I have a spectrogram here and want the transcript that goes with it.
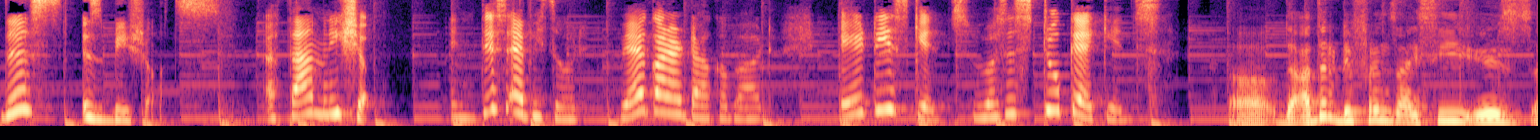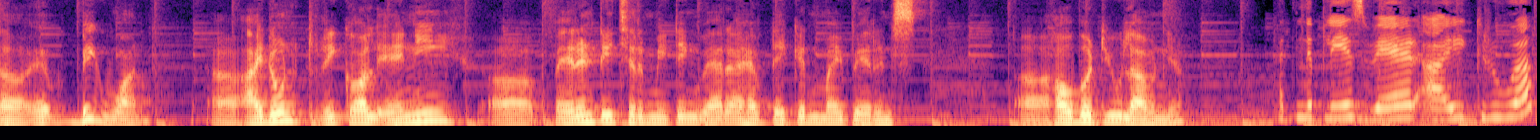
This is B Shots, a family show. In this episode, we're gonna talk about 80s kids versus 2K kids. Uh, the other difference I see is uh, a big one. Uh, I don't recall any uh, parent teacher meeting where I have taken my parents. Uh, how about you, Lavanya? I think the place where I grew up,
